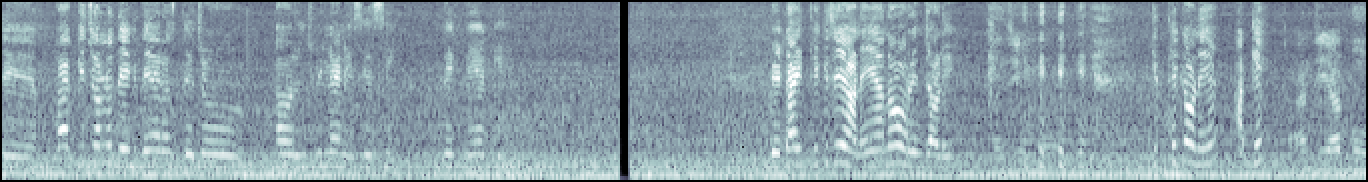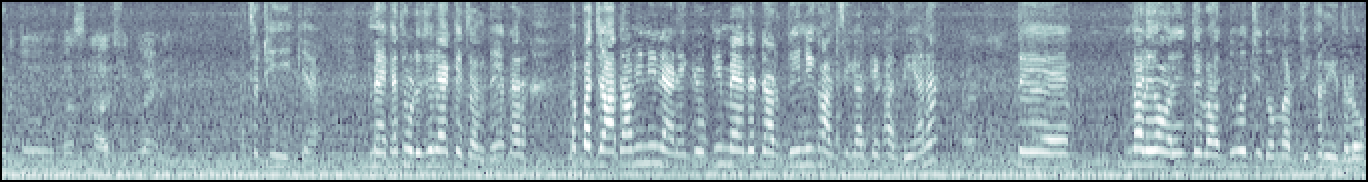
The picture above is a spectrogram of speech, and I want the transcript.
ਤੇ ਬਾਕੀ ਚਲੋ ਦੇਖਦੇ ਆ ਰਸਤੇ 'ਚੋਂ ਔਰੰਜ ਵੀ ਲੈਣੇ ਸੀ ਅਸੀਂ। ਦੇਖਦੇ ਆ ਅੱਗੇ। ਬੇਟਾ ਇੱਥੇ ਕਿ ਜੇ ਆਣੇ ਆ ਨਾ ਔਰੰਜ ਵਾਲੇ। ਹਾਂਜੀ ਹੁਣ- ਕਿੱਥੇ ਕਾਉਣੇ ਆ? ਅੱਗੇ? ਹਾਂਜੀ ਆ ਬੋਰਡ ਤੋਂ ਬਸ ਨਾਲ ਸ਼ੁਰੂ ਨੇ ਅੱਛਾ ਠੀਕ ਹੈ। ਮੈਂ ਕਿਹਾ ਥੋੜੇ ਜਿਹੇ ਲੈ ਕੇ ਚੱਲਦੇ ਆ ਘਰ। ਆਪਾਂ ਜ਼ਿਆਦਾ ਵੀ ਨਹੀਂ ਲੈਣੇ ਕਿਉਂਕਿ ਮੈਂ ਤੇ ਡਰਦੀ ਨਹੀਂ ਖਾਂਸੀ ਕਰਕੇ ਖਾਂਦੀ ਹੈ ਨਾ? ਤੇ ਨਾਲੇ ਔਰੰਜ ਤੇ ਵਾਧੂ ਆ, ਜਦੋਂ ਮਰਜ਼ੀ ਖਰੀਦ ਲਓ।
